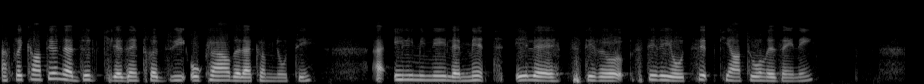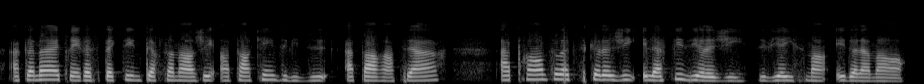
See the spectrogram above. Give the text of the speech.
À fréquenter un adulte qui les introduit au cœur de la communauté, à éliminer les mythes et les stéréotypes qui entourent les aînés, à connaître et respecter une personne âgée en tant qu'individu à part entière, apprendre sur la psychologie et la physiologie du vieillissement et de la mort.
